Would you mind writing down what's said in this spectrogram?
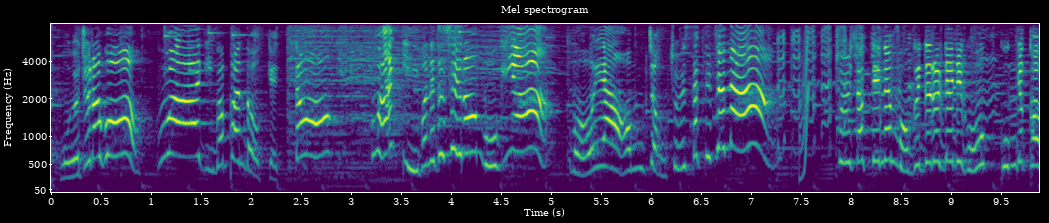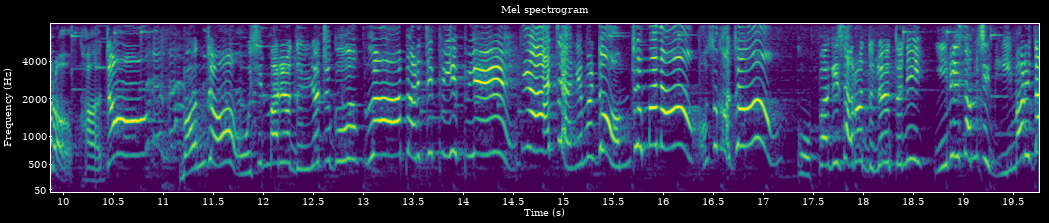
힘을 보여주라고! 우와 이번 판도 없겠다 우와 이번에도 새로운 모기야! 뭐야 엄청 촐싹대잖아! 촐싹대는 모기들을 데리고 공격하러 가자 먼저 50마리로 늘려주고 우와 파리채 피해 피해! 야 장애물도 엄청 많아! 어서 가자 곱하기 4로 늘려줬더니 232마리다!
